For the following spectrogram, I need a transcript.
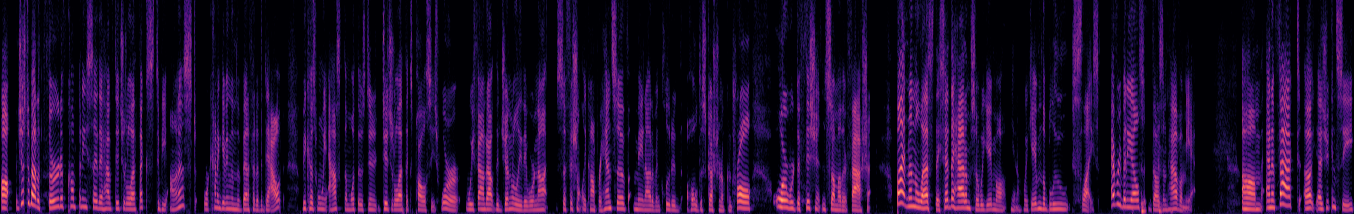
uh, just about a third of companies say they have digital ethics. To be honest, we're kind of giving them the benefit of the doubt because when we asked them what those di- digital ethics policies were, we found out that generally they were not sufficiently comprehensive, may not have included a whole discussion of control, or were deficient in some other fashion. But nonetheless, they said they had them, so we gave them a, you know, we gave them the blue slice. Everybody else doesn't have them yet. Um, and in fact, uh, as you can see,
